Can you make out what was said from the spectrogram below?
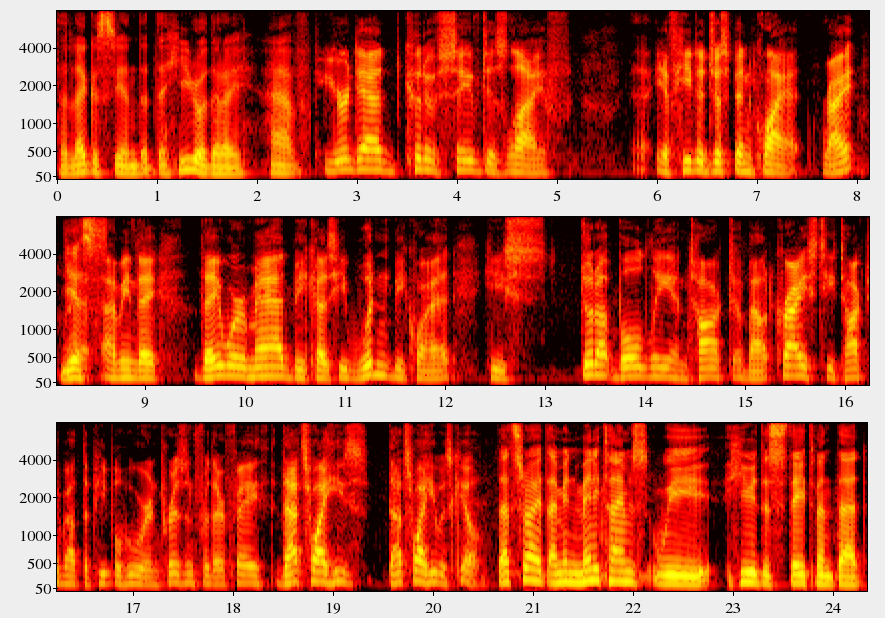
the legacy and the, the hero that I have. Your dad could have saved his life if he'd have just been quiet, right? Yes. I mean, they they were mad because he wouldn't be quiet. He stood up boldly and talked about Christ. He talked about the people who were in prison for their faith. That's why he's that's why he was killed. That's right. I mean, many times we hear the statement that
